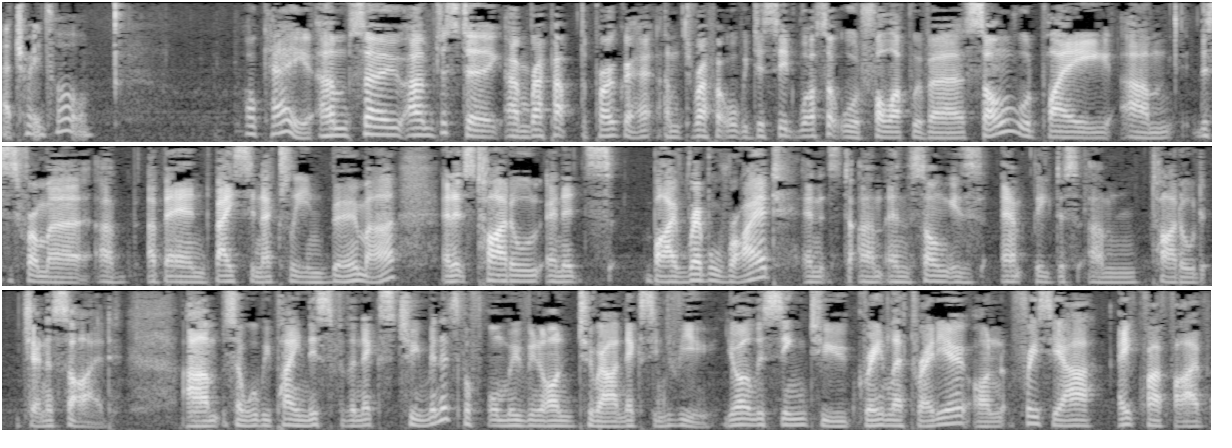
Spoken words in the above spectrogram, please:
at Trades Hall. Okay, um, so um, just to um, wrap up the program, um, to wrap up what we just said, will follow up with a song. We'll play. Um, this is from a, a, a band based in actually in Burma, and it's titled and it's by Rebel Riot, and it's um, and the song is amply dis, um, titled Genocide. Um, so we'll be playing this for the next two minutes before moving on to our next interview. You're listening to Green Left Radio on 3CR 855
